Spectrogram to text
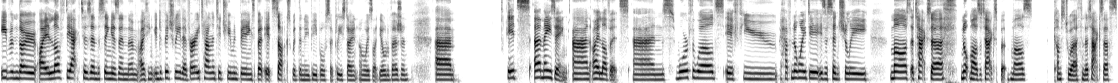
even though I love the actors and the singers in them, I think individually they're very talented human beings, but it sucks with the new people. So please don't. I'm always like the older version. Um, it's amazing and I love it. And War of the Worlds, if you have no idea, is essentially Mars attacks Earth. Not Mars attacks, but Mars comes to Earth and attacks us.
